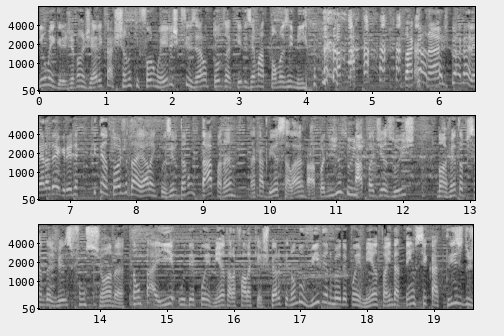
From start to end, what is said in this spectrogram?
em uma igreja evangélica, achando que foram eles que fizeram todos aqueles hematomas em mim. Sacanagem com a galera da igreja que tentou ajudar ela, inclusive dando um tapa, né? Na cabeça lá. Tapa de Jesus. Tapa de Jesus, 90% das vezes funciona. Então tá aí o depoimento. Ela fala aqui: eu espero que não duvidem no meu depoimento. Ainda tenho cicatrizes dos,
